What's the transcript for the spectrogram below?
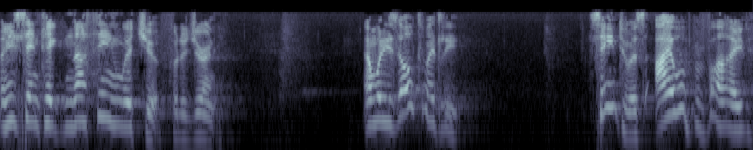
And he's saying, take nothing with you for the journey. And what he's ultimately saying to us, I will provide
